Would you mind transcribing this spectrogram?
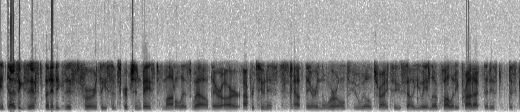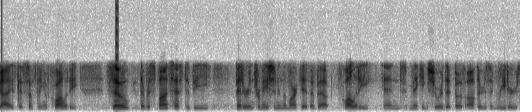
It does exist, but it exists for the subscription based model as well. There are opportunists out there in the world who will try to sell you a low quality product that is disguised as something of quality. So the response has to be better information in the market about quality and making sure that both authors and readers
